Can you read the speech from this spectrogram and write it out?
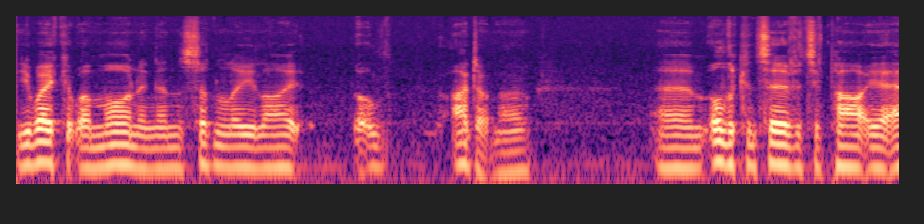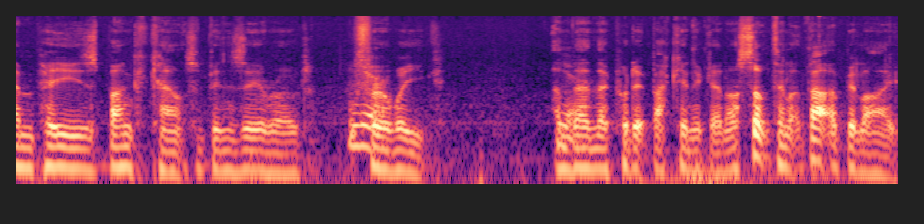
you wake up one morning and suddenly like, I don't know, um, all the Conservative Party MPs' bank accounts have been zeroed yeah. for a week. And yeah. then they put it back in again, or something like that. Would be like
